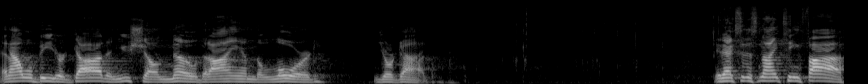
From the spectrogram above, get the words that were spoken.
and I will be your God, and you shall know that I am the Lord your God. In Exodus 19 5,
